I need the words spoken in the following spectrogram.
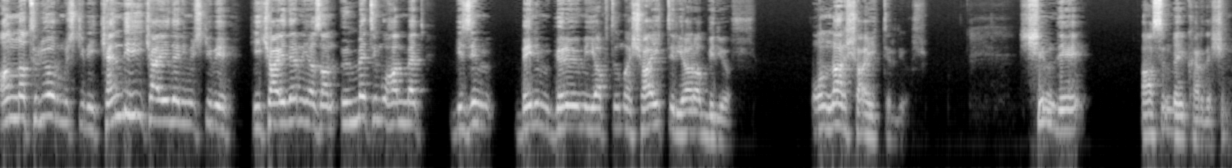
anlatılıyormuş gibi, kendi hikayeleriymiş gibi hikayelerini yazan ümmeti Muhammed bizim benim görevimi yaptığıma şahittir ya Rabbi diyor. Onlar şahittir diyor. Şimdi Asım Bey kardeşim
